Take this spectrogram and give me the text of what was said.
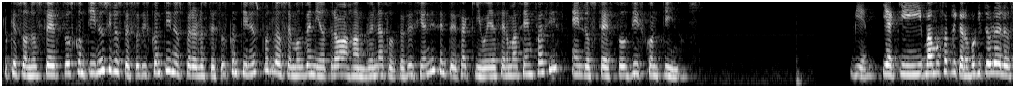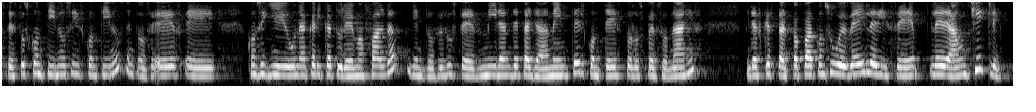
lo que son los textos continuos y los textos discontinuos, pero los textos continuos pues los hemos venido trabajando en las otras sesiones, entonces aquí voy a hacer más énfasis en los textos discontinuos. Bien, y aquí vamos a aplicar un poquito lo de los textos continuos y discontinuos, entonces eh, conseguí una caricatura de Mafalda y entonces ustedes miran detalladamente el contexto, los personajes, Miras que está el papá con su bebé y le dice, le da un chicle.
